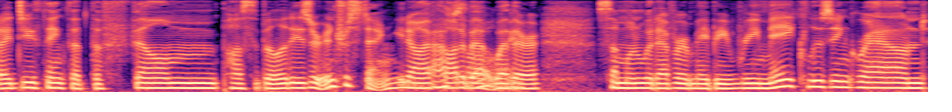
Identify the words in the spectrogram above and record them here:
I do think that the film possibilities are interesting. You know, I've thought about whether someone would ever maybe remake Losing Ground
